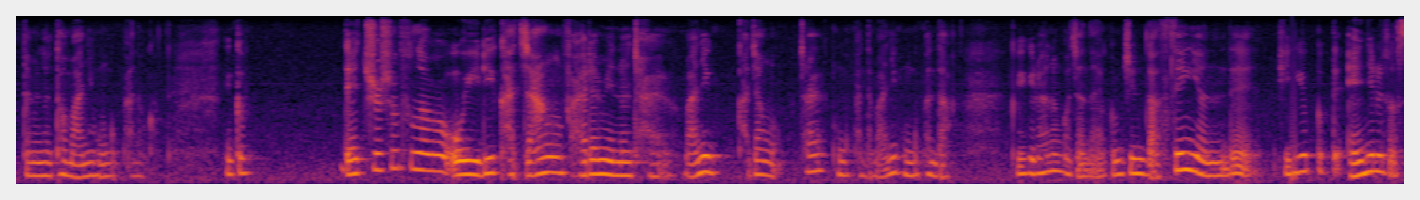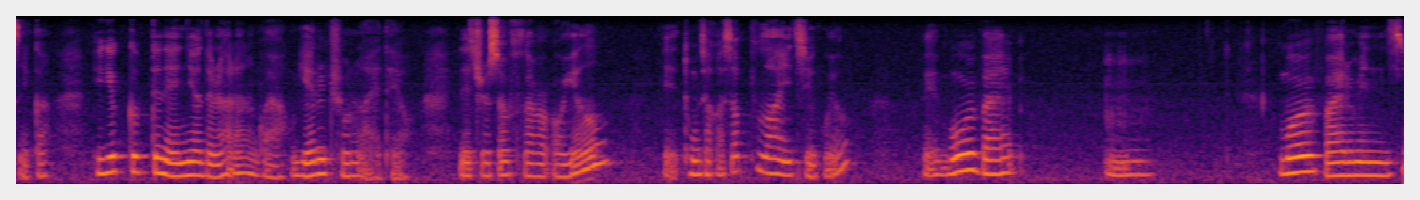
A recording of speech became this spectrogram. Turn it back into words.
비타민을 더 많이 공급하는 것. 그러니까 natural sunflower oil이 가장 비타민을 잘 많이 가장 잘 공급한다. 많이 공급한다. 그 얘기를 하는 거잖아요. 그럼 지금 nothing이었는데 비교급 때 any를 썼으니까 비교급 된 any어들을 하라는 거야. 그럼 얘를 주어로 놔야 돼요. natural sunflower oil 예, 동사가 supplies고요. 예, more vi, 음, more vitamins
